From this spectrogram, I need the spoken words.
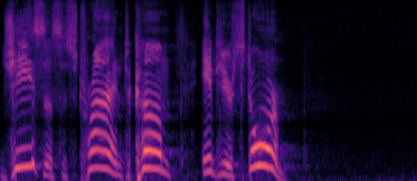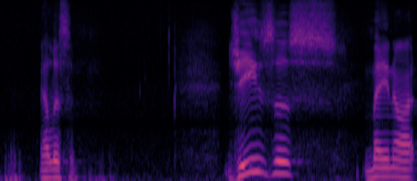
Jesus is trying to come into your storm. Now listen. Jesus may not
